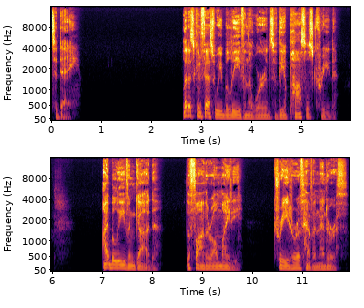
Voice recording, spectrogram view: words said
today. Let us confess we believe in the words of the Apostles' Creed. I believe in God, the Father Almighty, creator of heaven and earth.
